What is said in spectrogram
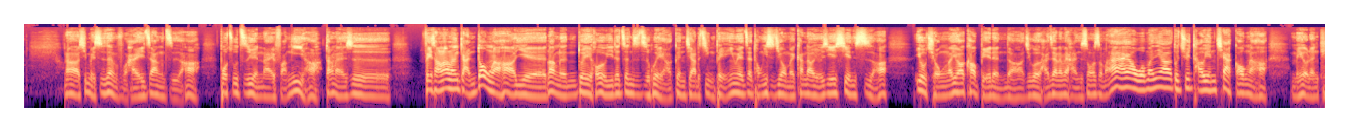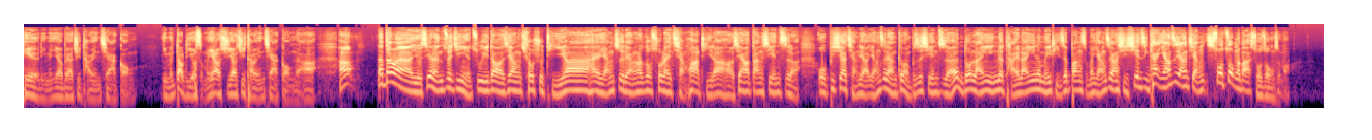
那新北市政府还这样子哈，拨出资源来防疫哈，当然是非常让人感动了哈，也让人对侯友谊的政治智慧啊更加的敬佩。因为在同一时间，我们看到有一些县市啊，又穷啊，又要靠别人的啊，结果还在那边喊说什么：“哎呀，我们要不去桃园洽工了哈？”没有人 care 你们要不要去桃园洽工，你们到底有什么要需要去桃园洽工的啊？好。那当然，有些人最近也注意到，像邱淑媞啦，还有杨志良啊，都出来抢话题啦，好像要当先知了。我必须要强调，杨志良根本不是先知啊，很多蓝营的台、蓝营的媒体在帮什么杨志良洗先知。你看杨志良讲说中了吧？说中什么？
